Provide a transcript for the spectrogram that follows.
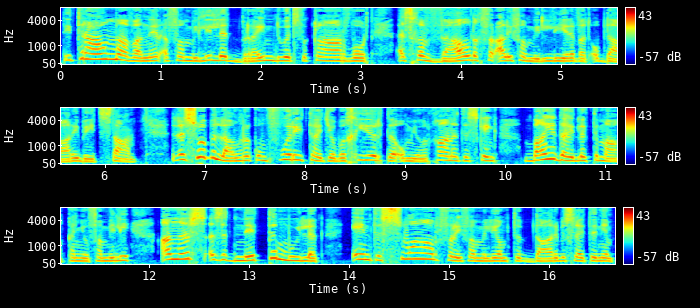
Die trauma wanneer 'n familielid breindood verklaar word is geweldig vir al die familielede wat op daardie bed staan. Dit is so belangrik om voor die tyd jou begeerte om jou organe te skenk baie duidelik te maak aan jou familie. Anders is dit net te moeilik en te swaar vir die familie om te daardie besluit te neem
